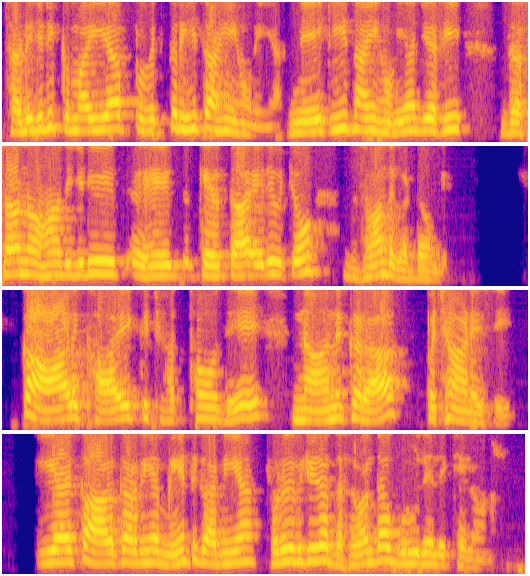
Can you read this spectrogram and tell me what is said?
ਸਾਡੀ ਜਿਹੜੀ ਕਮਾਈ ਆ, ਪਵਿੱਤਰ ਹੀ ਤਾਂ ਹੀ ਹੋਣੀ ਆ, ਨੇਕ ਹੀ ਤਾਂ ਹੀ ਹੋਣੀ ਆ, ਜੇ ਅਸੀਂ ਦਸਾਂ ਨੋਹਾਂ ਦੀ ਜਿਹੜੀ ਇਹ ਕਿਰਤਾ ਇਹਦੇ ਵਿੱਚੋਂ ਦਸਵੰਧ ਕੱਢਾਂਗੇ। ਘਾਲ ਖਾਏ ਕਿਛ ਹੱਥੋਂ ਦੇ ਨਾਨਕ ਰਾ ਪਛਾਣੇ ਸੀ। ਕੀ ਹੈ ਘਾਲ ਕਰਨੀ ਆ, ਮਿਹਨਤ ਕਰਨੀ ਆ, ਫਿਰ ਉਹਦੇ ਵਿੱਚ ਜਿਹੜਾ ਦਸਵੰਧ ਆ, ਉਹ ਗੁਰੂ ਦੇ ਲਿਖੇ ਲਾਉਣਾ।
